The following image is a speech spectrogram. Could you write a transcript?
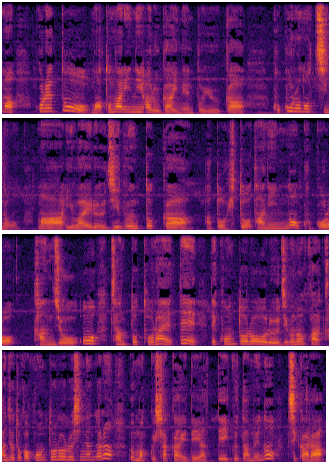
まあ、これと、まあ、隣にある概念というか心の知能、まあ、いわゆる自分とかあと人他人の心感情をちゃんと捉えてでコントロール自分の感情とかをコントロールしながらうまく社会でやっていくための力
